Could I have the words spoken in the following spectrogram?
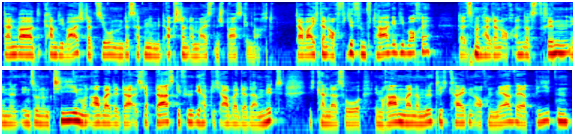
dann war, kam die Wahlstation und das hat mir mit Abstand am meisten Spaß gemacht. Da war ich dann auch vier, fünf Tage die Woche. Da ist man halt dann auch anders drin in, in so einem Team und arbeitet da. Ich habe da das Gefühl gehabt, ich arbeite da mit. Ich kann da so im Rahmen meiner Möglichkeiten auch einen Mehrwert bieten.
